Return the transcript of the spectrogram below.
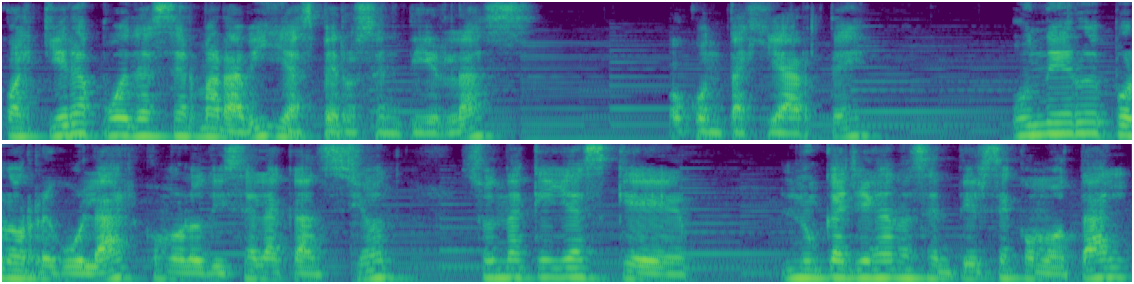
Cualquiera puede hacer maravillas, pero sentirlas o contagiarte. Un héroe por lo regular, como lo dice la canción, son aquellas que nunca llegan a sentirse como tal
